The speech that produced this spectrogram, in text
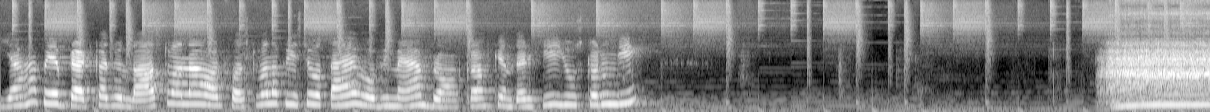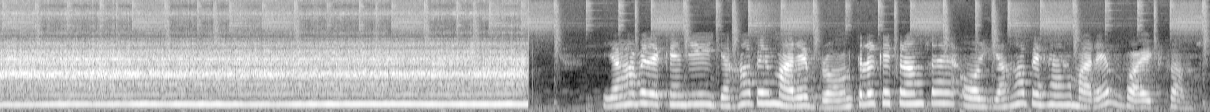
यहाँ पे ब्रेड का जो लास्ट वाला और फ़र्स्ट वाला पीस जो होता है, वो भी मैं ब्राउन क्रम्प के अंदर ही यूज़ करूँगी। यहाँ पे हमारे ब्राउन कलर के क्रम्स हैं और यहाँ पे हैं हमारे वाइट क्रम्स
